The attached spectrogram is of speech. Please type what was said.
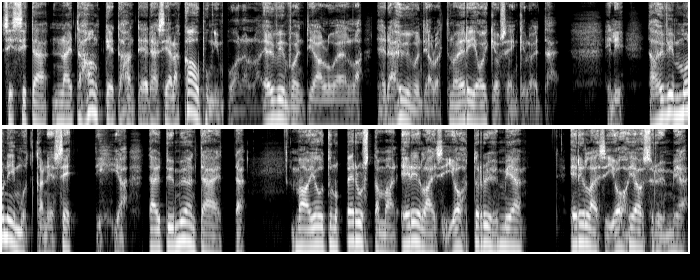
Siis sitä, näitä hankkeitahan tehdään siellä kaupungin puolella ja hyvinvointialueella tehdään hyvinvointialuetta. Ne on eri oikeushenkilöitä. Eli tämä on hyvin monimutkainen setti ja täytyy myöntää, että mä oon joutunut perustamaan erilaisia johtoryhmiä, erilaisia ohjausryhmiä,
